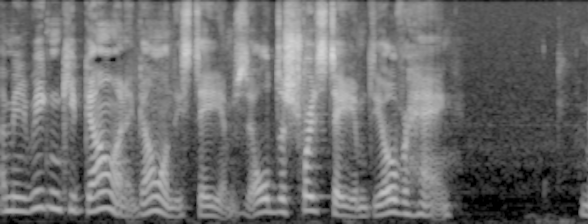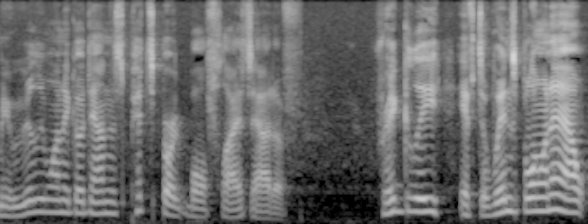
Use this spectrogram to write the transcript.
I mean, we can keep going and going these stadiums. The old Detroit Stadium, the overhang. I mean, we really want to go down this Pittsburgh ball flies out of. Wrigley, if the wind's blowing out,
